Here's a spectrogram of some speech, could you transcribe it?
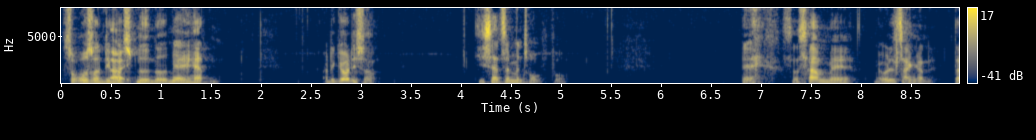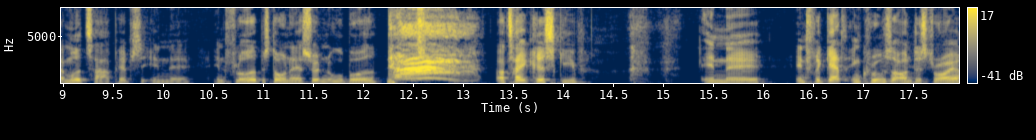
Så russerne, de Nej. måtte smide noget mere i hatten. Og det gjorde de så. De satte simpelthen trumf på. Ja, så sammen med, med olietankerne, der modtager Pepsi en, øh, en flåde bestående af 17 ubåde og tre krigsskib. En, øh, en fregat, en cruiser og en destroyer.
